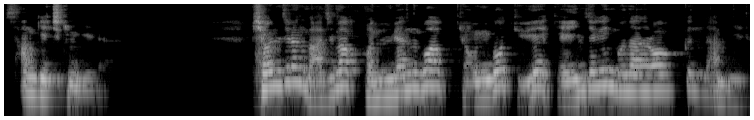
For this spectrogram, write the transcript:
상기시킵니다. 편지는 마지막 권면과 경고 뒤에 개인적인 문안으로 끝납니다.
